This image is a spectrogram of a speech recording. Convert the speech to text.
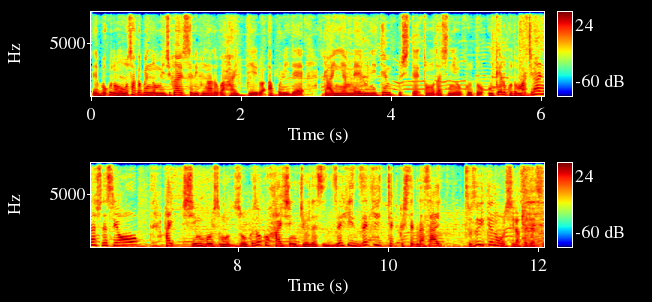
えー僕の大阪弁の短いセリフなどが入っているアプリで LINE やメールに添付して友達に送ると受けること間違いなしですよ。はい、新ボイスも続々配信中です。ぜひぜひチェックしてください。続いてのお知らせです。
